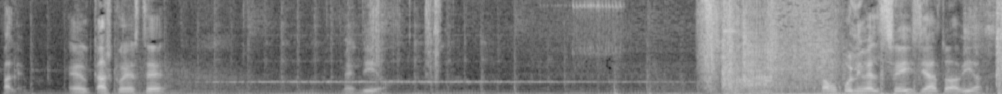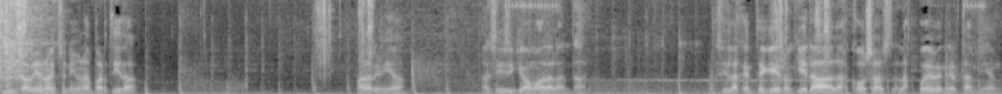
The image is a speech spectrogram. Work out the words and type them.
Vale. El casco este. Vendido. Vamos por nivel 6 ya todavía. Y todavía no he hecho ni una partida. Madre mía. Así sí que vamos a adelantar. Así la gente que no quiera las cosas las puede vender también.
